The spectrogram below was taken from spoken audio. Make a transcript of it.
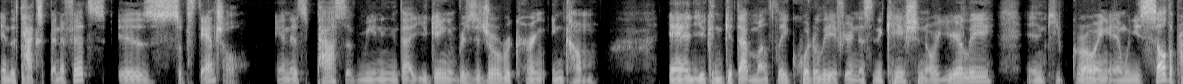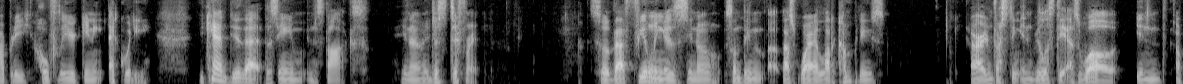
and the tax benefits is substantial and it's passive meaning that you're getting residual recurring income and you can get that monthly quarterly if you're in a syndication or yearly and keep growing. And when you sell the property hopefully you're gaining equity. You can't do that the same in stocks you know it's just different. So that feeling is you know something uh, that's why a lot of companies are investing in real estate as well in a,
